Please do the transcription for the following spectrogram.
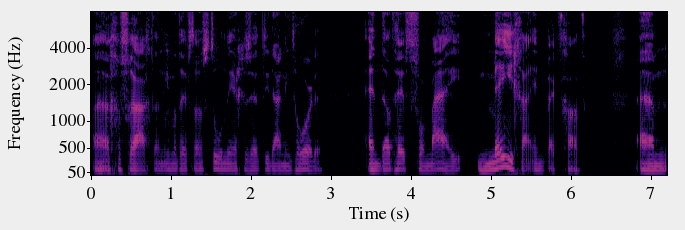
eh, gevraagd en iemand heeft er een stoel neergezet die daar niet hoorde. En dat heeft voor mij mega impact gehad. Ehm,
